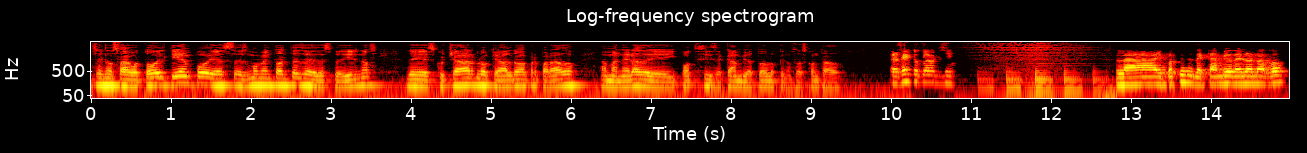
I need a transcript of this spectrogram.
se nos agotó el tiempo y es, es momento antes de despedirnos de escuchar lo que Aldo ha preparado a manera de hipótesis de cambio a todo lo que nos has contado. Perfecto, claro que sí. La hipótesis de cambio de Leonardo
